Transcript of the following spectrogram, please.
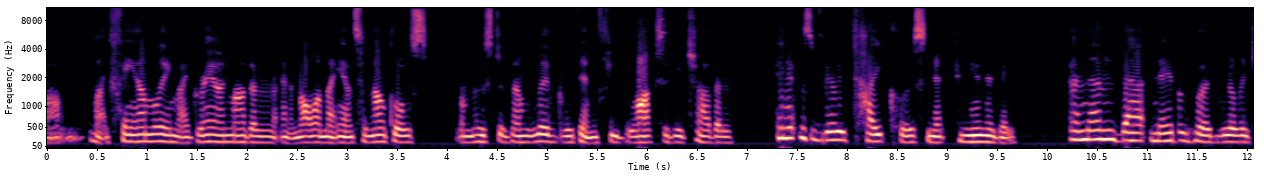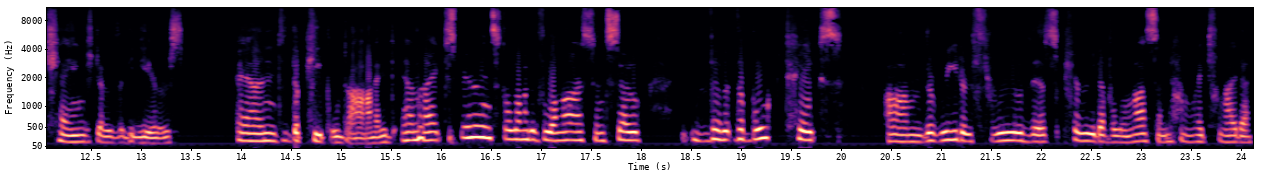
um, my family, my grandmother, and all of my aunts and uncles, or most of them lived within a few blocks of each other. And it was a very tight, close knit community. And then that neighborhood really changed over the years and the people died and I experienced a lot of loss. And so the the book takes um, the reader through this period of loss and how I try to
